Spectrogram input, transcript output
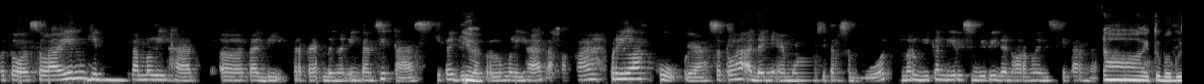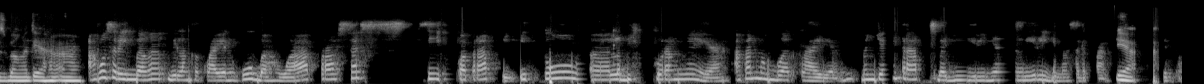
Betul. Selain kita melihat uh, tadi terkait dengan intensitas, kita juga yeah. perlu melihat apakah perilaku ya setelah adanya emosi tersebut merugikan diri sendiri dan orang lain di sekitar nggak? Oh, itu bagus banget ya. Aku sering banget bilang ke klienku bahwa proses psikoterapi itu uh, lebih kurangnya ya akan membuat klien menjadi terapis bagi dirinya sendiri di masa depan. Iya. Yeah. Gitu.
